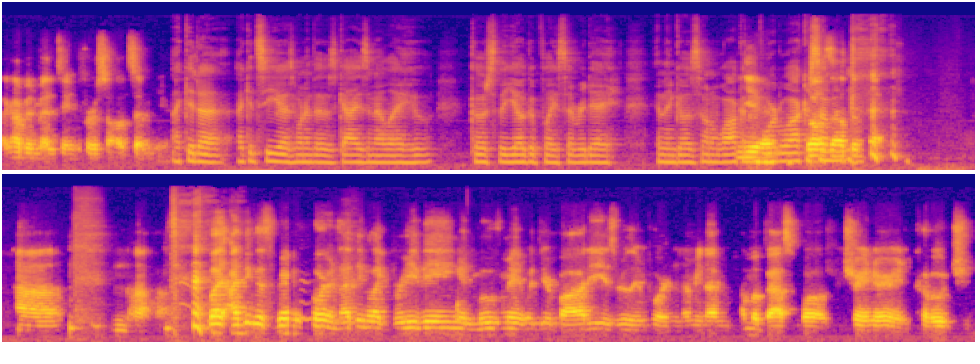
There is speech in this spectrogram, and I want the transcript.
Like I've been meditating for a solid seven years. I could uh I could see you as one of those guys in LA who goes to the yoga place every day and then goes on a walk on yeah, the boardwalk or something. The, uh, nah. but I think that's very important. I think like breathing and movement with your body is really important. I mean, I'm I'm a basketball trainer and coach.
